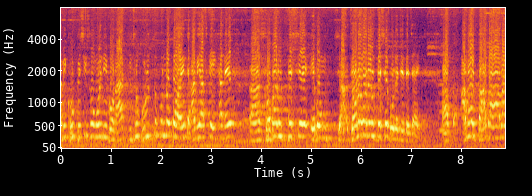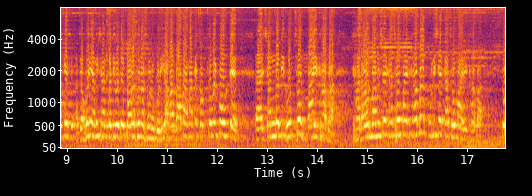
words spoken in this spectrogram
আমি খুব বেশি সময় নিব না। কিছু গুরুত্বপূর্ণ পয়েন্ট আমি আজকে এখানে সবার উদ্দেশ্যে এবং জনগণের উদ্দেশ্যে বলে যেতে চাই। আমার বাবা আমাকে যখনই আমি সাংবাদিকতায় পড়াশোনা শুরু করি, আমার বাবা আমাকে সবসময় বলতেন সাংবাদিক হচ্ছে মায়ের খাবা। সাধারণ মানুষের কাছেও মায়ের খাবা, পুলিশের কাছেও মায়ের খাবা। তো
